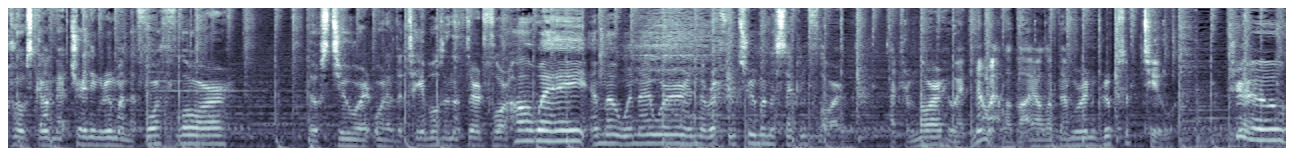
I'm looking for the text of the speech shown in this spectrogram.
Close combat training room on the fourth floor. Those two were at one of the tables in the third floor hallway. Emma and I were in the reference room on the second floor. Aside from Laura, who had no alibi, all of them were in groups of two. True.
